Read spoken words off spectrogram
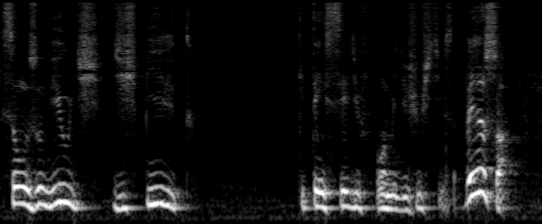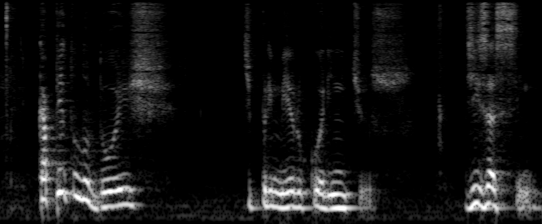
São os humildes de espírito que têm sede e fome de justiça. Veja só, capítulo 2 de 1 Coríntios diz assim:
